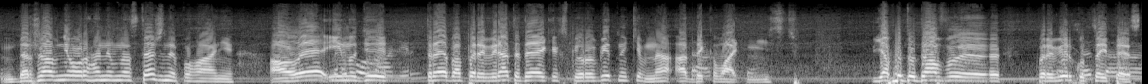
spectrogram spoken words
Державні органи в нас теж непогані, але іноді Непогані. треба перевіряти деяких співробітників на адекватність. Я би додав е, в перевірку Це цей так. тест.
